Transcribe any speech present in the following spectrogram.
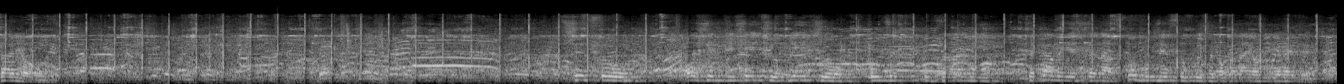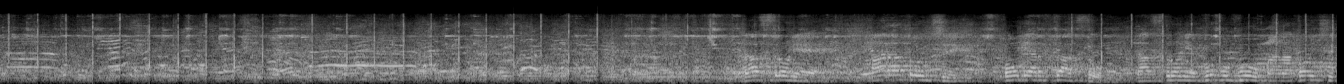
za nią. 85 uczestników za nami. Czekamy jeszcze na 120, którzy pokonają linię mety. Na stronie Maratończyk Pomiar Czasu, na stronie www.maratończyk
